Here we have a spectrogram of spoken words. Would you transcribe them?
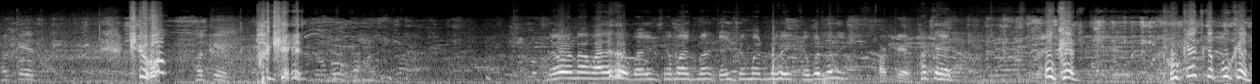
ફકેત કેવો ફકેત ફકે નવો નામ આવ્યો ભાઈ સમાજમાં કઈ સમાજ નો હોય ખબર નથી ફકે. ફકેત પુખેત ફુકેત કે પુખેત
